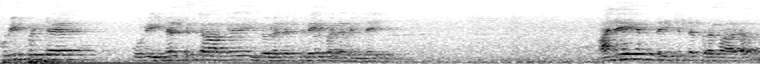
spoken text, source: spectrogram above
குறிப்பிட்ட ஒரு இனத்துக்காக இந்த உலகத்திலே வரவில்லை அநேகர் நினைக்கின்ற பிரகாரம்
